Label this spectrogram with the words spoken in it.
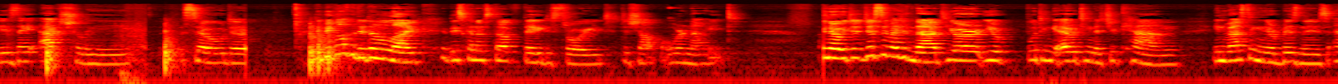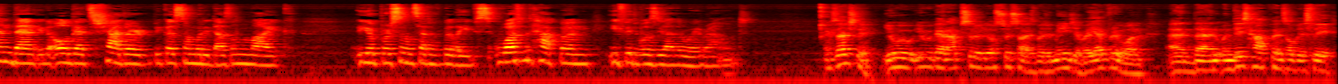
is they actually, so the, the people who didn't like this kind of stuff, they destroyed the shop overnight. You know, just imagine that you're you're putting everything that you can, investing in your business, and then it all gets shattered because somebody doesn't like your personal set of beliefs. What would happen if it was the other way around? Exactly. You you will get absolutely ostracized by the media, by everyone. And then when this happens, obviously,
